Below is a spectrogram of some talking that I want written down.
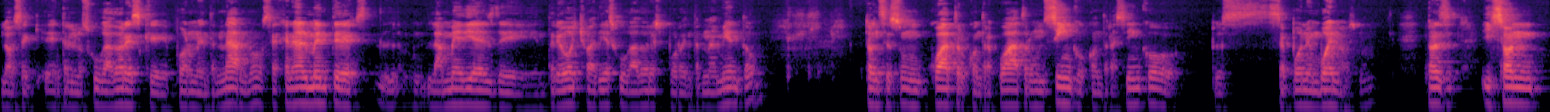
los, entre los jugadores que fueron a entrenar, ¿no? O sea, generalmente la media es de entre 8 a 10 jugadores por entrenamiento. Entonces un 4 contra 4, un 5 contra 5, pues se ponen buenos, ¿no? Entonces, y son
